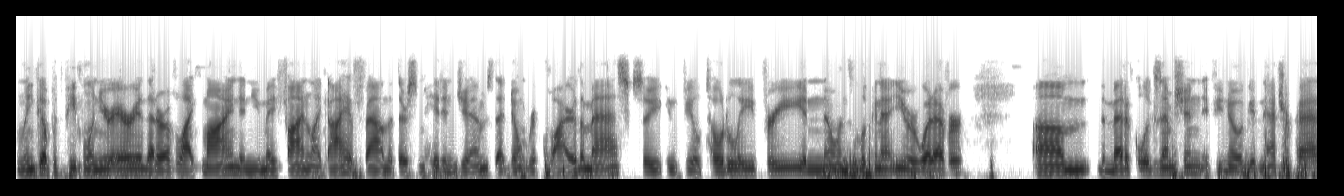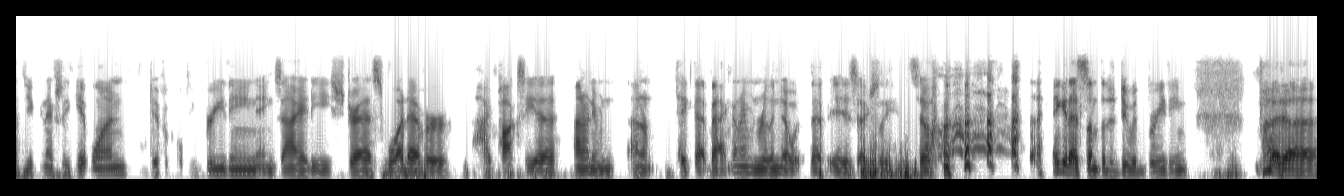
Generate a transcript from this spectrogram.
link up with people in your area that are of like mind, and you may find, like I have found, that there's some hidden gems that don't require the mask, so you can feel totally free and no one's looking at you or whatever. Um, the medical exemption, if you know a good naturopath, you can actually get one difficulty breathing, anxiety, stress, whatever, hypoxia. I don't even, I don't take that back. I don't even really know what that is actually. So I think it has something to do with breathing. But, uh,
